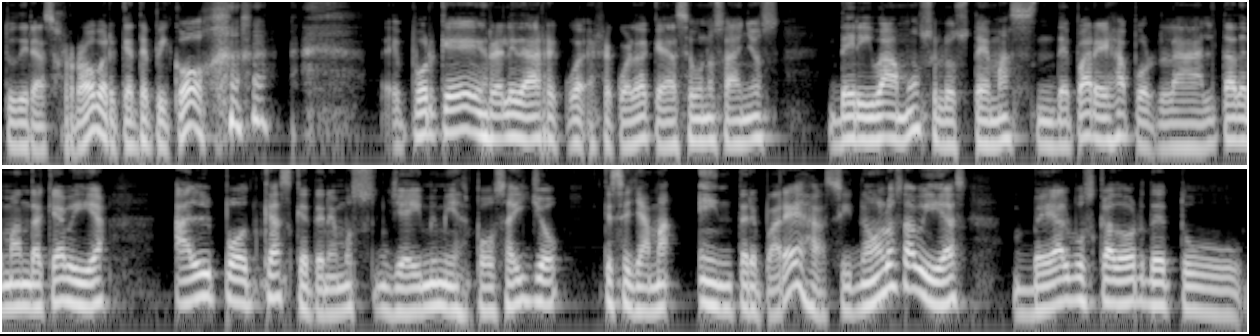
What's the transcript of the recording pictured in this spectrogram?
Tú dirás, Robert, ¿qué te picó? Eh, Porque en realidad recu- recuerda que hace unos años derivamos los temas de pareja por la alta demanda que había al podcast que tenemos Jamie, mi esposa y yo, que se llama Entre Parejas. Si no lo sabías, ve al buscador de tu,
